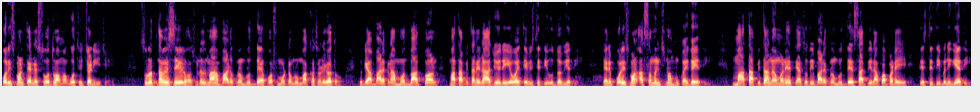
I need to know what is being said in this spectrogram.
પોલીસ પણ તેને શોધવામાં ગોથે ચડી છે. સુરત નવી સિવિલ હોસ્પિટલમાં બાળકનો મૃતદેહ પોસ્ટમોર્ટમ રૂમમાં ખસેડ્યો હતો. જોકે આ બાળકના મોત બાદ પણ માતા પિતાની રાહ જોઈ રહી હોય તેવી સ્થિતિ ઉદ્ભવી હતી. ત્યારે પોલીસ પણ અસમંજસમાં મુકાઈ ગઈ હતી. માતા પિતા ન મળે, ત્યાં સુધી બાળકનો મૃતદેહ સાચવી રાખવા પડે, તે સ્થિતિ બની ગઈ હતી.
